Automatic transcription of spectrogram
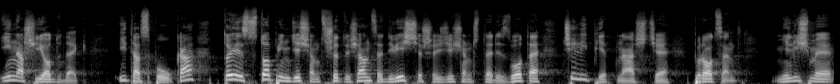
i nasz JDG i ta spółka to jest 153 264 zł, czyli 15%. Mieliśmy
